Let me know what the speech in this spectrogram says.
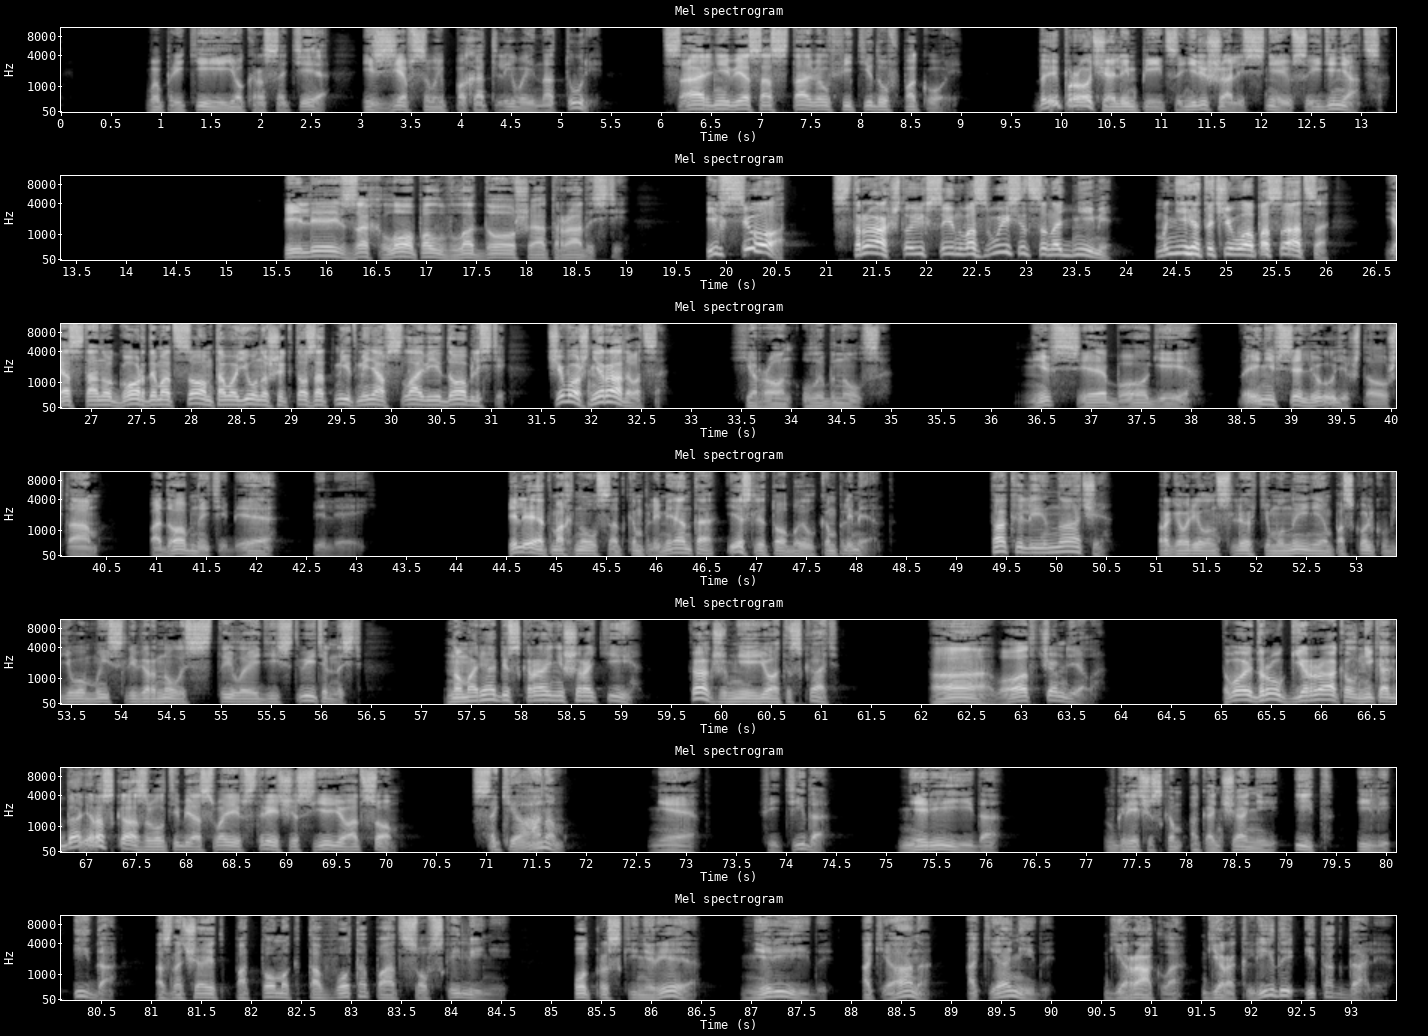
Вопреки ее красоте и Зевсовой похотливой натуре, царь небес оставил Фетиду в покое. Да и прочие олимпийцы не решались с нею соединяться. Пелей захлопал в ладоши от радости. И все! Страх, что их сын возвысится над ними, мне-то чего опасаться? Я стану гордым отцом того юноши, кто затмит меня в славе и доблести. Чего ж не радоваться? Херон улыбнулся. Не все боги, да и не все люди, что уж там, подобны тебе, Пелей. Пелей отмахнулся от комплимента, если то был комплимент. Так или иначе, проговорил он с легким унынием, поскольку в его мысли вернулась стылая действительность. Но моря бескрайне широки. Как же мне ее отыскать? А, вот в чем дело. Твой друг Геракл никогда не рассказывал тебе о своей встрече с ее отцом? С океаном? Нет. Фетида? Нереида. В греческом окончании «ид» или «ида» означает «потомок того-то по отцовской линии». Отпрыски Нерея — Нереиды, Океана — Океаниды, Геракла — Гераклиды и так далее.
